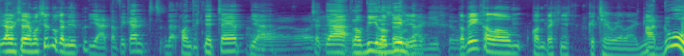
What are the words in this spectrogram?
yang saya maksud bukan itu Iya, tapi kan konteksnya chat ya. Oh, Chatnya lobby, Bisa login. Nah, gitu. Tapi kalau konteksnya ke cewek lagi. Aduh.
